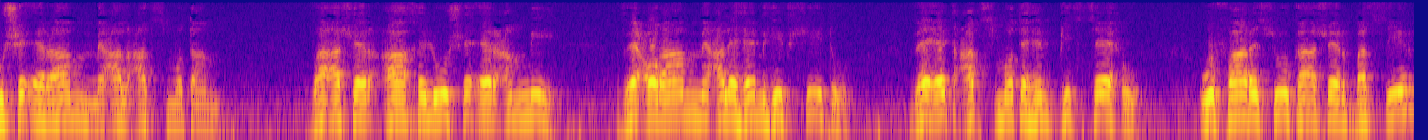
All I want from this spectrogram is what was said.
ושארם מעל עצמותם. ואשר אכלו שאר עמי, ועורם מעליהם הפשיטו, ואת עצמותיהם פיצחו, ופרסו כאשר בסיר,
